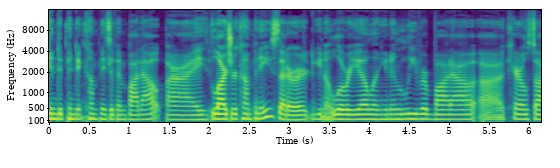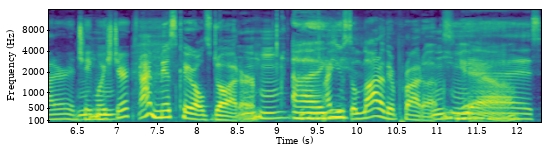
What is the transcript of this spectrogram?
independent companies have been bought out by larger companies that are, you know, L'Oreal and Unilever bought out uh, Carol's daughter and Shea mm-hmm. Moisture. I miss Carol's daughter. Mm-hmm. Uh, I used a lot of their products. Yeah. Yes.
